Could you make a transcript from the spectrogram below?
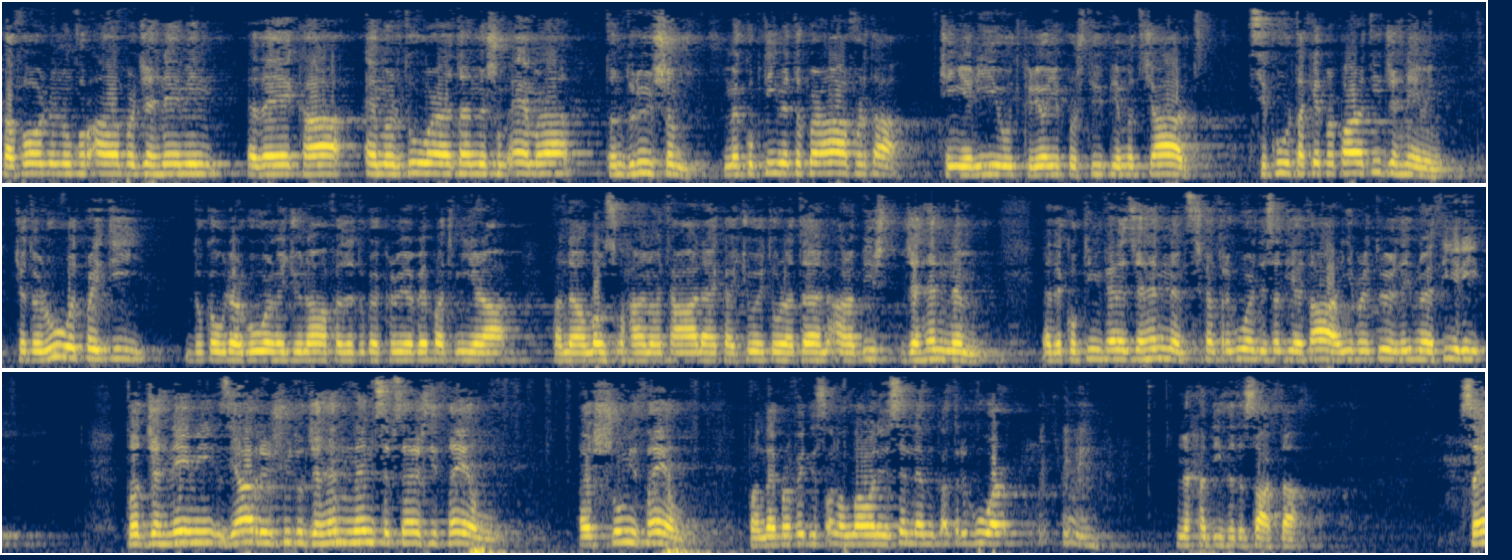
Ka folur në Kur'an për xhehenemin dhe e ka emërtuar atë me shumë emra të ndryshëm me kuptime të përafërta që njeriu të krijojë një përshtypje më të qartë sikur ta ketë përpara tij xhehenemin që të ruhet prej tij duke u larguar nga gjynahet dhe duke kryer vepra të mira Prandaj Allahu subhanahu wa taala e ka quajtur atë në arabisht Xhehennem. Edhe kuptimi i fjalës Xhehennem, siç kanë treguar disa dietarë, një prej tyre dhe Ibn Athiri, thotë Xhehennemi, zjarri është quajtur Xhehennem sepse është i thellë. Është shumë i thellë. Prandaj profeti sallallahu alaihi wasallam ka treguar në hadithe të sakta se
